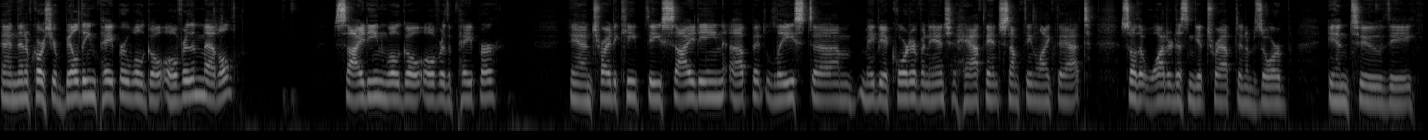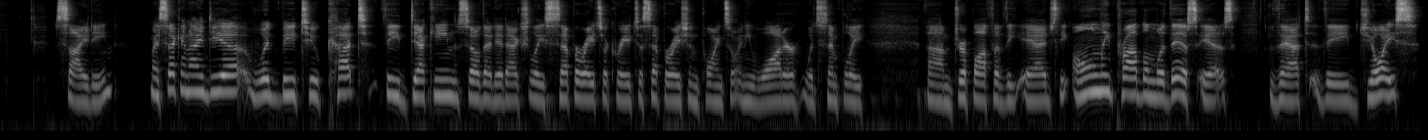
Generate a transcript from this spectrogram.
And then, of course, your building paper will go over the metal. Siding will go over the paper. And try to keep the siding up at least um, maybe a quarter of an inch, a half inch, something like that, so that water doesn't get trapped and absorb into the siding. My second idea would be to cut the decking so that it actually separates or creates a separation point so any water would simply um, drip off of the edge. The only problem with this is that the joists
